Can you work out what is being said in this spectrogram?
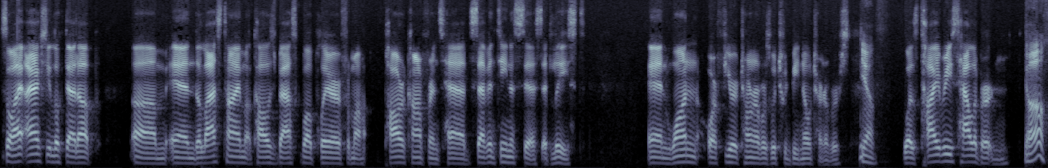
so I, I actually looked that up. Um, and the last time a college basketball player from a power conference had 17 assists at least and one or fewer turnovers, which would be no turnovers. Yeah. Was Tyrese Halliburton. Oh.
